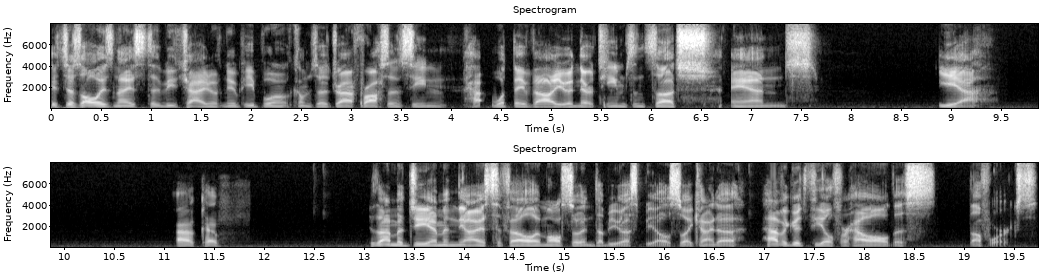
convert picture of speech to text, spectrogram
it's just always nice to be chatting with new people when it comes to the draft process and seeing ha- what they value in their teams and such. And yeah, ah, Okay. because I'm a GM in the ISFL, I'm also in WSBL, so I kind of have a good feel for how all this stuff works.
